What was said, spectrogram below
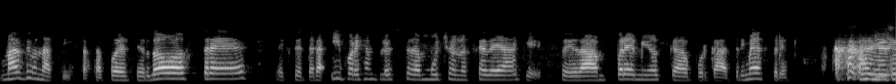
más de un artista, o sea, puede ser dos, tres, etcétera. Y por ejemplo, eso se da mucho en los GDA, que se dan premios cada por cada trimestre. Y sí.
